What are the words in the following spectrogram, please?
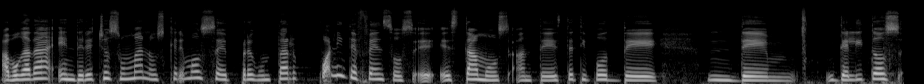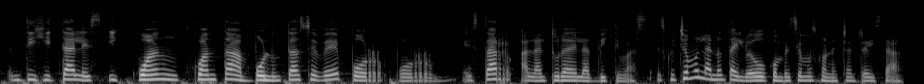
abogada en derechos humanos. Queremos eh, preguntar cuán indefensos eh, estamos ante este tipo de, de mm, delitos digitales y cuán, cuánta voluntad se ve por, por estar a la altura de las víctimas. Escuchemos la nota y luego conversemos con nuestra entrevistada.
